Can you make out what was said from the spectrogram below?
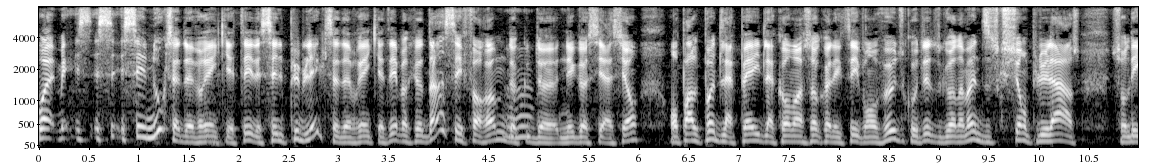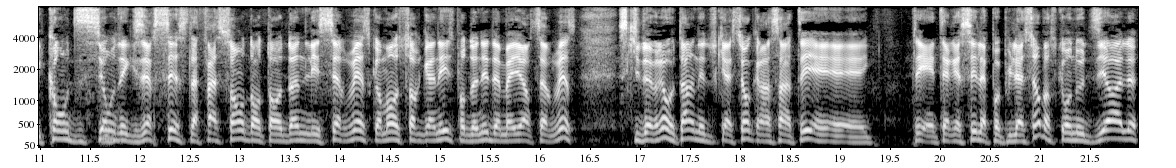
Ouais, mais c'est nous que ça devrait inquiéter. C'est le public que ça devrait inquiéter parce que dans ces forums de, de négociation, on parle pas de la paye, de la convention collective. On veut du côté du gouvernement une discussion plus large sur les conditions d'exercice, la façon dont on donne les services, comment on s'organise pour donner de meilleurs services. Ce qui devrait autant en éducation qu'en santé intéresser la population parce qu'on nous dit ah le,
